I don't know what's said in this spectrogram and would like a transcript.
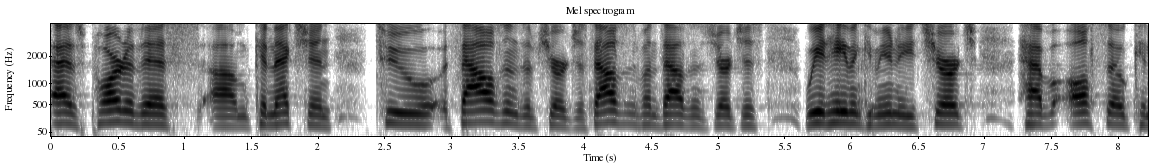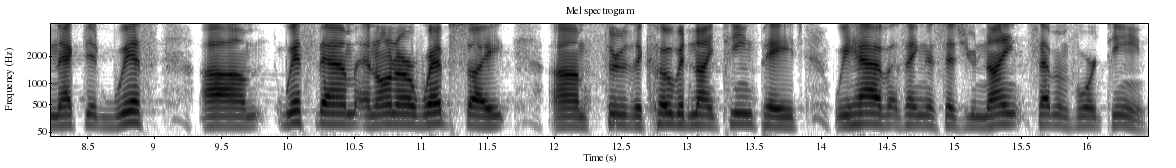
as part of this um, connection to thousands of churches, thousands upon thousands of churches, we at Haven Community Church have also connected with, um, with them. And on our website, um, through the COVID 19 page, we have a thing that says Unite 714.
